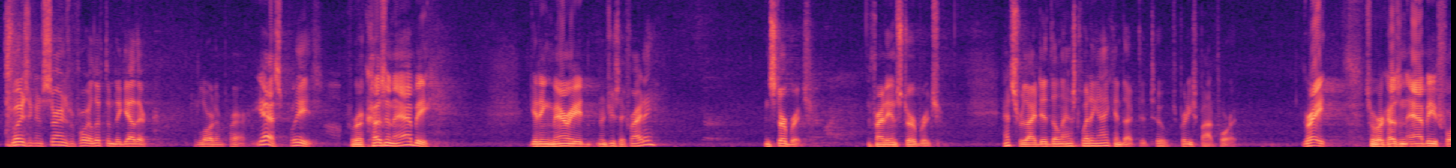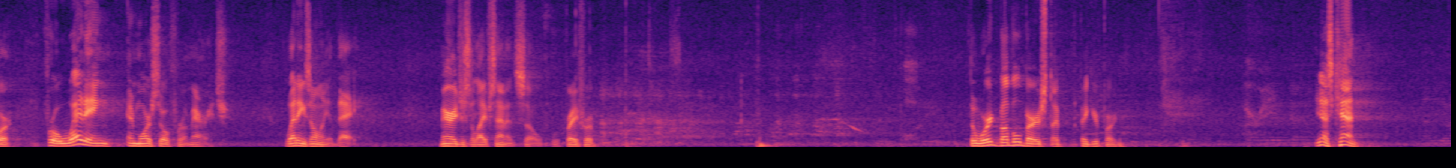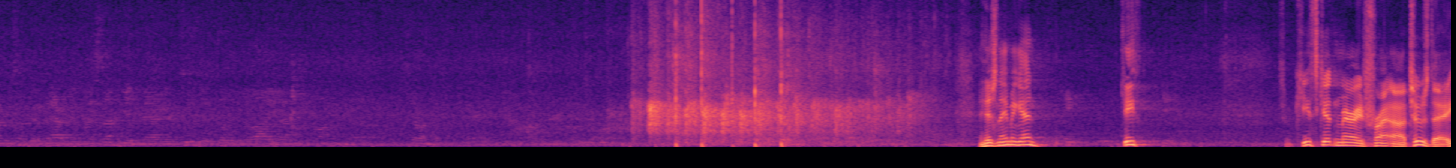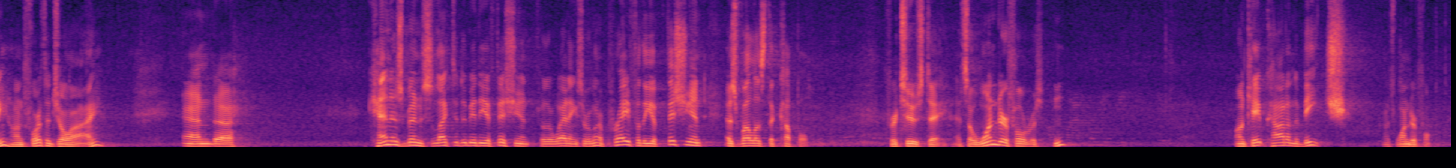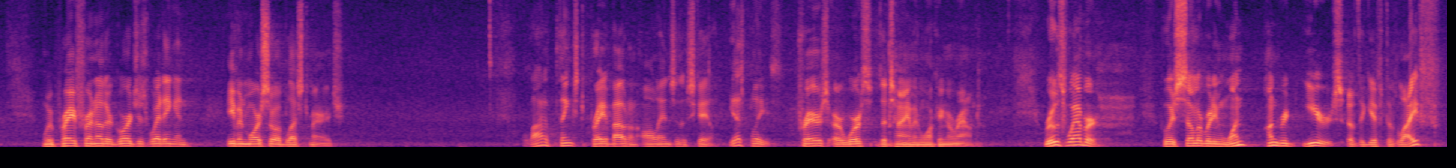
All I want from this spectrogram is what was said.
joys and concerns before we lift them together to the Lord in prayer? Yes, please. For a cousin Abby getting married, did you say Friday? In Sturbridge. Friday in Sturbridge. That's where I did the last wedding I conducted, too. It's a pretty spot for it. Great. So for cousin Abby for, for a wedding and more so for a marriage. Wedding's only a day. Marriage is a life sentence, so we'll pray for. The word bubble burst. I beg your pardon. Yes, Ken. His name again? Keith? So Keith's getting married uh, Tuesday on 4th of July. And uh, Ken has been selected to be the officiant for the wedding. So we're going to pray for the officiant as well as the couple. for Tuesday. It's a wonderful. Hmm? On Cape Cod on the beach. That's wonderful. We pray for another gorgeous wedding and even more so a blessed marriage. A lot of things to pray about on all ends of the scale. Yes, please. Prayers are worth the time in walking around. Ruth Weber, who is celebrating 100 years of the gift of life,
